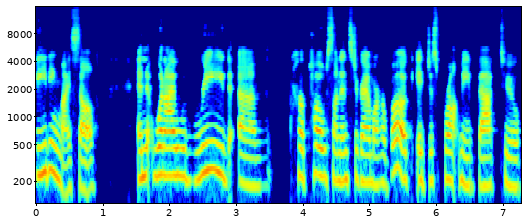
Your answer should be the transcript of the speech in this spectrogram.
beating myself And when I would read um, her posts on Instagram or her book, it just brought me back to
